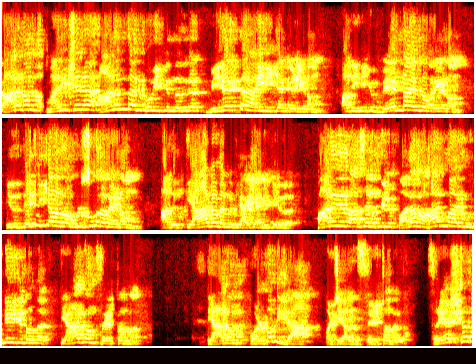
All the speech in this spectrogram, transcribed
കാരണം മനുഷ്യന് ആനന്ദം അനുഭവിക്കുന്നതിന് വിരക്തനായിരിക്കാൻ കഴിയണം. അത് എനിക്ക് വേണ്ട എന്ന് പറയണം. ഇത് ത്യജിക്കാനുള്ള ഉത്സുകത വേണം. അത് ത്യാഗമെന്ന് വ്യാഖ്യാനിക്കരുത്. ഭാരതീയ ദാർശനത്തിൽ പല മഹാന്മാരും ഉന്നയിച്ചിട്ടുള്ളത് ത്യാഗം ശ്രേഷ്ഠമെന്ന് ത്യാഗം കുഴപ്പമില്ല പക്ഷെ അത് ശ്രേഷ്ഠമല്ല. ശ്രേഷ്ഠത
